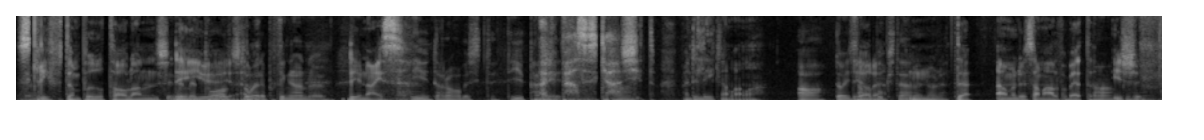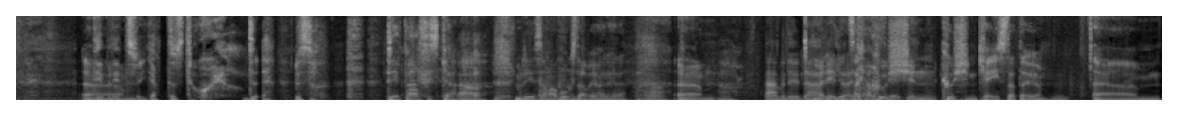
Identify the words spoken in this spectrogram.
skriften på urtavlan, Så det är ju, mentalt slår jag det på fingrarna nu. det är ju nice. Det är ju inte arabiskt, det är ju Ja, det är persiskt. persiska, Ja. shit. Men det liknar varandra. Ja, är Det gör samma det. bokstäver. har Mm. rätt. det, ja, men det är samma alfabet. Ja, ish. precis. Det är väl Ehm, inte så jättestor skillnad. det, du sa, det är persiska, Ja. men det är samma bokstäver. Ja, det är det. Ja. Ehm, Nej, men det är, där, Men det är lite där så här känsligt. cushion, cushion case detta ju. Mm. Ehm,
